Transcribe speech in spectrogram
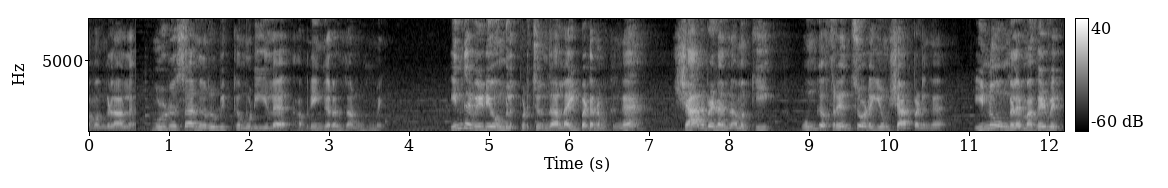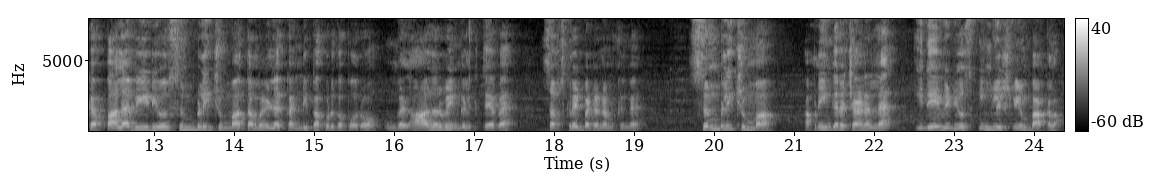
அவங்களால முழுசா நிரூபிக்க முடியல அப்படிங்கிறது தான் உண்மை. இந்த வீடியோ உங்களுக்கு பிடிச்சிருந்தா லைக் பட்டன் நமக்குங்க ஷேர் பட்டன் நமக்கி உங்கள் ஃப்ரெண்ட்ஸோடையும் ஷேர் பண்ணுங்கள் இன்னும் உங்களை மகிழ்விக்க பல வீடியோ சிம்பிளி சும்மா தமிழில் கண்டிப்பாக கொடுக்க போகிறோம் உங்கள் ஆதரவு எங்களுக்கு தேவை. சப்ஸ்கிரைப் பட்டன் நமக்குங்க சிம்பிளி சும்மா அப்படிங்கிற சேனலில் இதே வீடியோஸ் இங்கிலீஷ்லேயும் பார்க்கலாம்.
